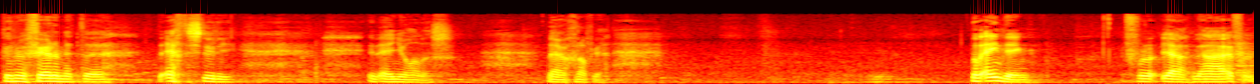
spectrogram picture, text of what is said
kunnen we verder met de, de echte studie in 1 Johannes. Nee, een grapje. Nog één ding. Voor, ja, nou, even.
